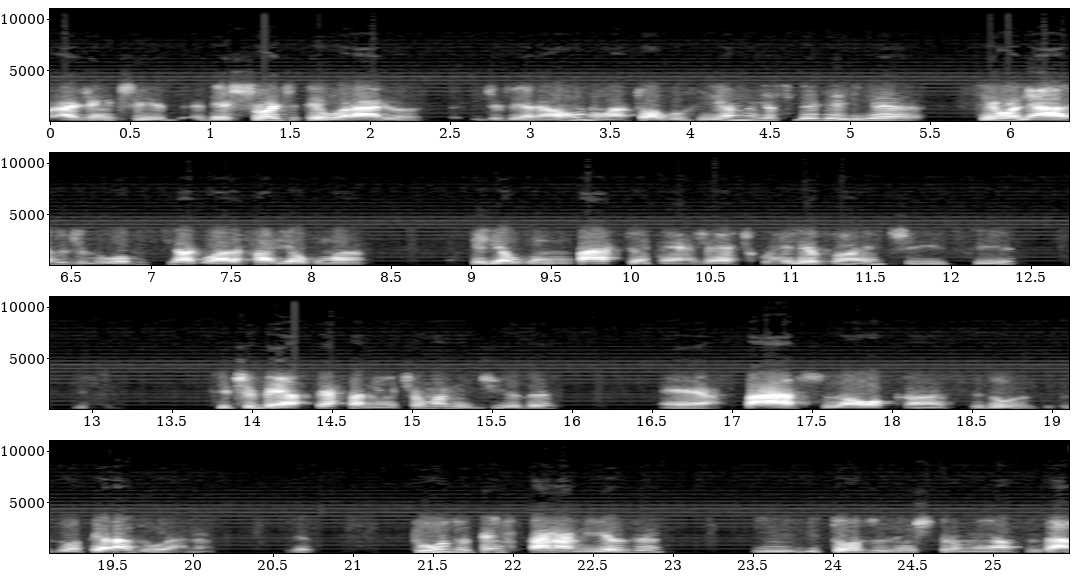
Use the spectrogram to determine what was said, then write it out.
a gente deixou de ter o horário de verão no atual governo e isso deveria ser olhado de novo se agora faria alguma teria algum impacto energético relevante e se se tiver certamente é uma medida é, fácil ao alcance do, do operador, né? Dizer, tudo tem que estar na mesa e, e todos os instrumentos a,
